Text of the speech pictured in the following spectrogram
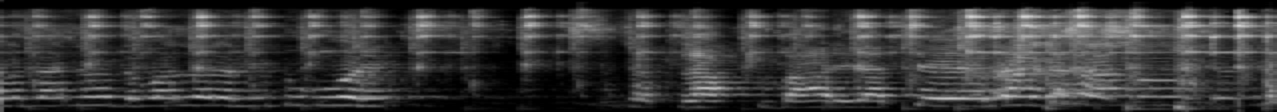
ఇళ్ళల్లో వల్ల నింపుకొని. అట్లా భార్య వచ్చే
